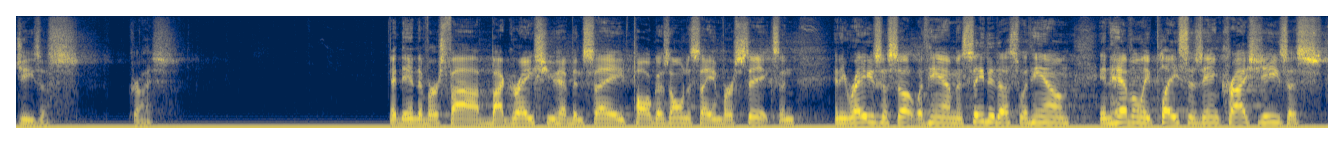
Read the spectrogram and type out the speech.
Jesus Christ. At the end of verse 5, by grace you have been saved. Paul goes on to say in verse 6, and, and he raised us up with him and seated us with him in heavenly places in Christ Jesus,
